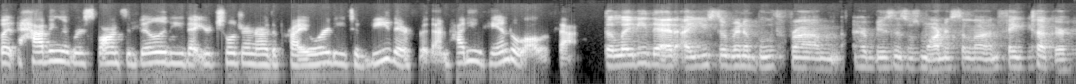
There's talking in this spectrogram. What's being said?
but having the responsibility that your children are the priority to be there for them? How do you handle all of that the lady that I used to rent a booth from, her business was Modern Salon, Faye Tucker.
